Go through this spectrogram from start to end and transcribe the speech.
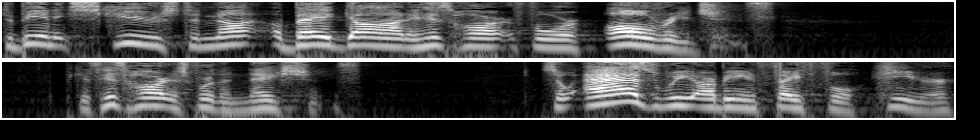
to be an excuse to not obey God and His heart for all regions. Because His heart is for the nations. So as we are being faithful here,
